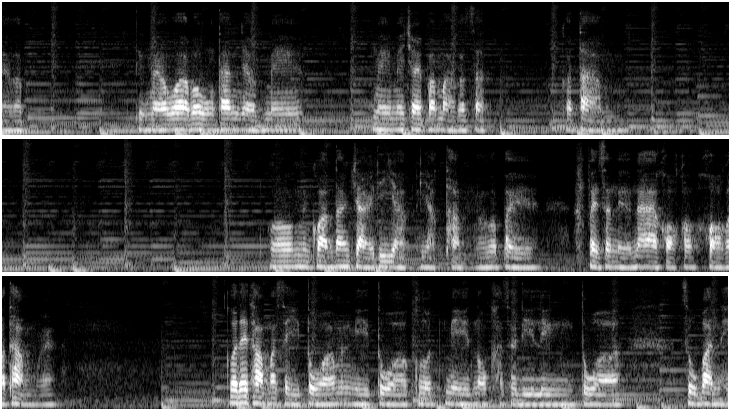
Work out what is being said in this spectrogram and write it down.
นะครับ ถึงแม้ว่าพระองค์ท่านจะไม่ไม่ไม่ใช่พระมหากษัตริย์ก็ตาม เพราะมันความตั้งใจที่อยากอยากทำแล้วก็ไปไปเสนอหน้าขอขอขอก็ทำนะก็ได้ทำมาสี่ตัวมันมีตัวกรดมีนกขัสดีลิง ตัวสุบันเฮ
